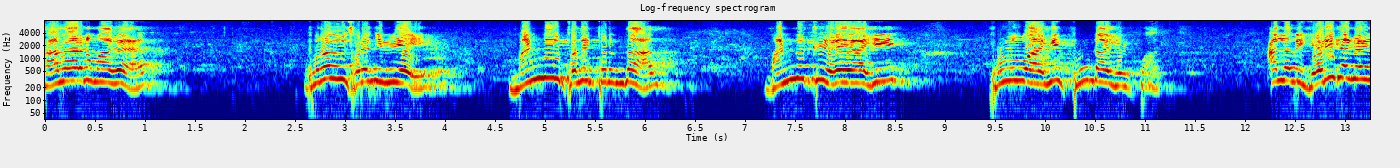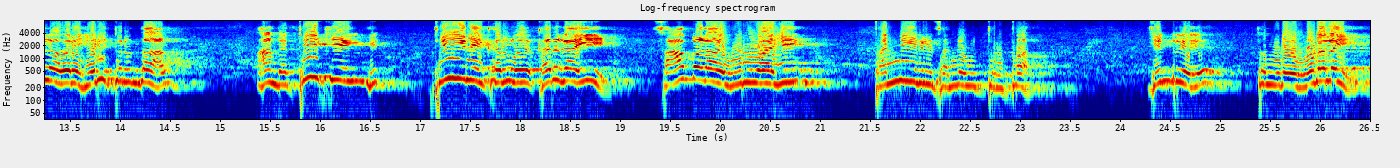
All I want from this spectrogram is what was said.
சாதாரணமாக உறவு சிரஞ்சீவியை மண்ணில் புதைத்திருந்தால் மண்ணுக்கு இரையாகி புழுவாகி பூண்டாகி இருப்பார் அல்லது எரிதனையில் அவரை எரித்திருந்தால் அந்த தீக்கு தீயினை கருவ கருகாகி சாம்பலாய் உருவாகி தண்ணீரில் சங்கமித்திருப்பார். என்று தன்னுடைய உடலை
